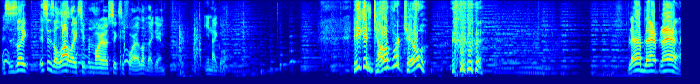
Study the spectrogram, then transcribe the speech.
This is like this is a lot like Super Mario 64. I love that game. In I go. He can teleport too? Blah blah blah.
